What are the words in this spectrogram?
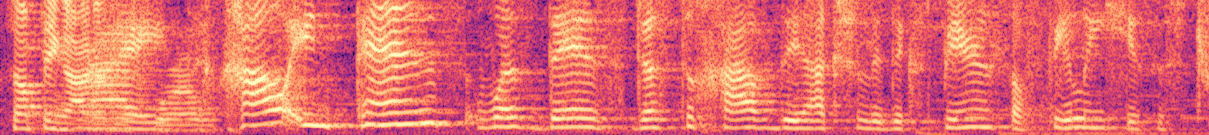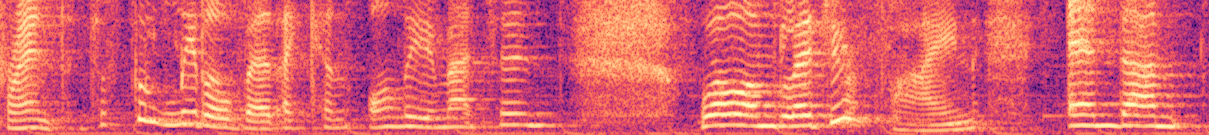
Something out right. of this world. How intense was this just to have the actually the experience of feeling his strength just a little bit. I can only imagine. Well, I'm glad you're fine. And um,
